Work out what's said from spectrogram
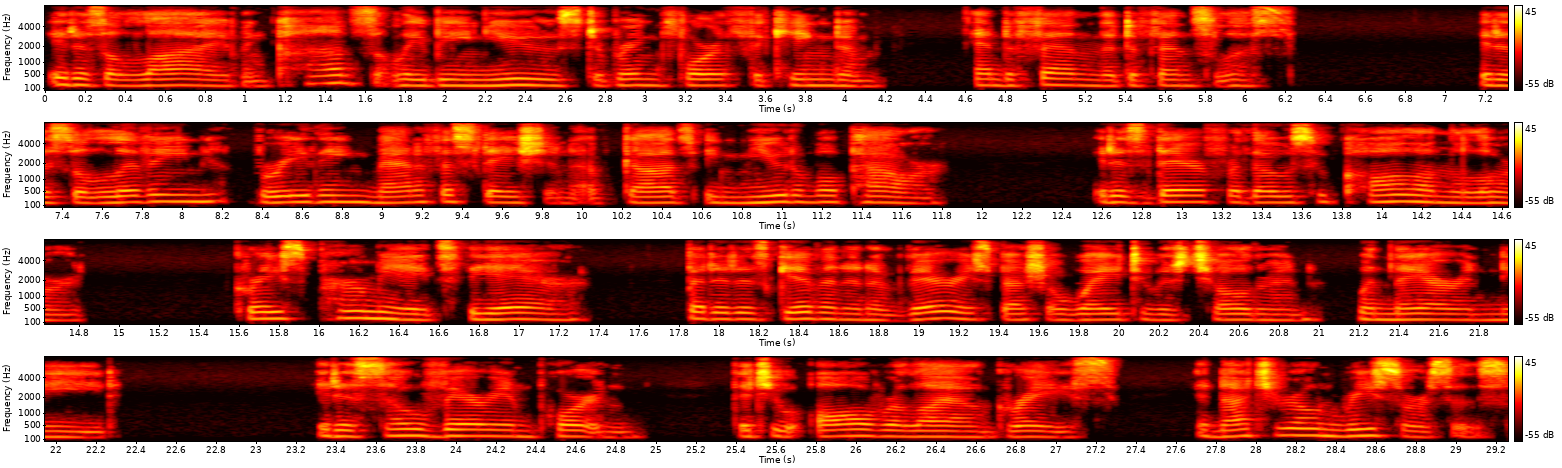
It is alive and constantly being used to bring forth the kingdom and defend the defenseless. It is the living, breathing manifestation of God's immutable power. It is there for those who call on the Lord. Grace permeates the air, but it is given in a very special way to His children when they are in need. It is so very important that you all rely on grace and not your own resources,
